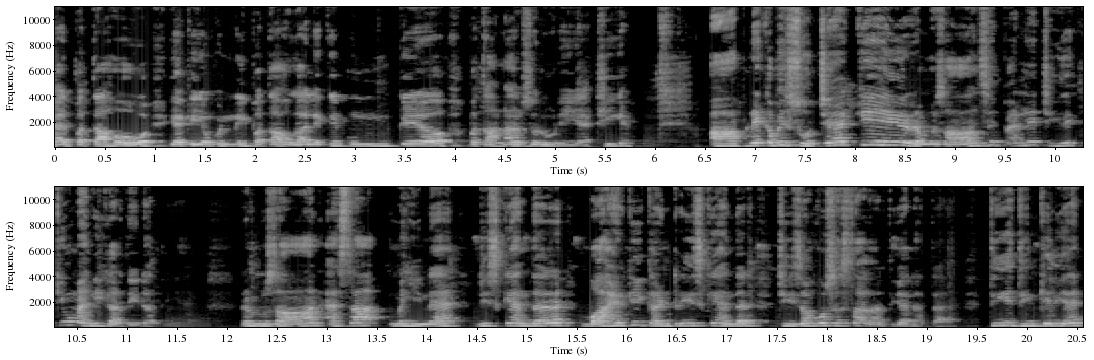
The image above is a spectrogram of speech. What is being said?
शायद पता हो या कईयों को नहीं पता होगा लेकिन उनके बताना ज़रूरी है ठीक है? आपने कभी सोचा है कि रमज़ान से पहले चीज़ें क्यों महँगी कर दी जाती हैं? रमज़ान ऐसा महीना है जिसके अंदर, बाहर की कंट्रीज़ के अंदर चीज़ों को सस्ता कर दिया जाता है। तीस दिन के लिए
